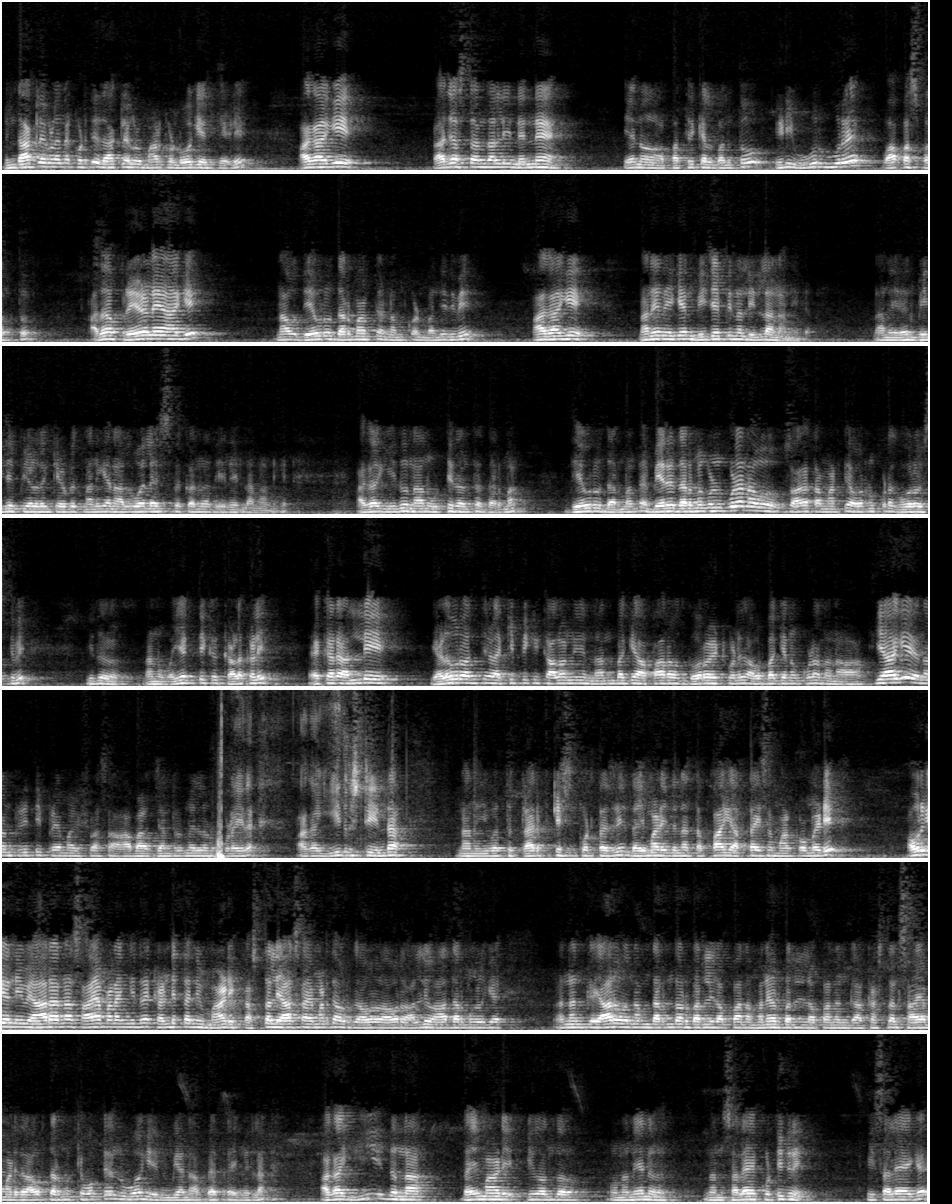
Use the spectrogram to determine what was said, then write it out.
ನಿಮ್ಮ ದಾಖಲೆಗಳನ್ನ ಕೊಡ್ತೀವಿ, ದಾಖಲೆಗಳು ಮಾಡ್ಕೊಂಡು ಹೋಗಿ ಅಂತೇಳಿ. ಹಾಗಾಗಿ ರಾಜಸ್ಥಾನದಲ್ಲಿ ನಿನ್ನೆ ಏನು ಪತ್ರಿಕೆಯಲ್ಲಿ ಬಂತು, ಇಡೀ ಊರಿಗೂರೇ ವಾಪಸ್ ಬಂತು. ಅದರ ಪ್ರೇರಣೆ ಆಗಿ ನಾವು ದೇವರು ಧರ್ಮ ಅಂತ ನಂಬ್ಕೊಂಡು ಬಂದಿದ್ವಿ. ಹಾಗಾಗಿ ನಾನೇನು ಈಗೇನು ಬಿ ಜೆ ಪಿನಲ್ಲಿ ಇಲ್ಲ ನಾನೀಗ. ನಾನು ಏನು ಬಿ ಜೆ ಪಿ ಹೇಳ್ದಂಗೆ ಕೇಳಬೇಕು, ನನಗೇನು ಅಲ್ಲಿ ಓಲೈಸ್ಬೇಕು ಅನ್ನೋದು ಏನಿಲ್ಲ ನನಗೆ. ಹಾಗಾಗಿ ಇದು ನಾನು ಹುಟ್ಟಿದಂಥ ಧರ್ಮ. ದೇವರು ಧರ್ಮ ಅಂತ ಬೇರೆ ಧರ್ಮಗಳನ್ನ ಕೂಡ ನಾವು ಸ್ವಾಗತ ಮಾಡ್ತೀವಿ, ಅವ್ರನ್ನೂ ಕೂಡ ಗೌರವಿಸ್ತೀವಿ. ಇದು ನಾನು ವೈಯಕ್ತಿಕ ಕಳಕಳಿ. ಯಾಕಂದರೆ ಅಲ್ಲಿ ಎಳವರು ಅಂತೇಳಿ ಅಕ್ಕಿಪಿಕ್ಕಿ ಕಾಲೋನಿ ನನ್ನ ಬಗ್ಗೆ ಅಪಾರವಾದ ಗೌರವ ಇಟ್ಕೊಂಡಿದೆ ಅವ್ರ ಬಗ್ಗೆನೂ ಕೂಡ ನಾನು ಅತಿಯಾಗಿ ನನ್ನ ಪ್ರೀತಿ, ಪ್ರೇಮ, ವಿಶ್ವಾಸ ಆ ಭಾಳ ಜನರ ಮೇಲೂ ಕೂಡ ಇದೆ. ಹಾಗಾಗಿ ಈ ದೃಷ್ಟಿಯಿಂದ ನಾನು ಇವತ್ತು ಕ್ಲಾರಿಫಿಕೇಶನ್ ಕೊಡ್ತಾ ಇದ್ದೀನಿ. ದಯಮಾಡಿ ಇದನ್ನು ತಪ್ಪಾಗಿ ಅರ್ಥೈಸ ಮಾಡ್ಕೊಬೇಡಿ. ಅವ್ರಿಗೆ ನೀವು ಯಾರನ್ನ ಸಹಾಯ ಮಾಡೋಂಗಿದ್ರೆ ಖಂಡಿತ ನೀವು ಮಾಡಿ. ಕಷ್ಟದಲ್ಲಿ ಯಾರು ಸಹಾಯ ಮಾಡ್ತಾರೆ ಅವ್ರಿಗೆ ಅವರು ಅವರು ಅಲ್ಲಿ ಆ ಧರ್ಮಗಳಿಗೆ ನನ್ಗೆ ಯಾರು ನಮ್ಮ ಧರ್ಮದವ್ರು ಬರಲಿಲ್ಲಪ್ಪ ನಮ್ಮ ಮನೆಯವ್ರು ಬರಲಿಲ್ಲಪ್ಪ, ನನಗೆ ಆ ಕಷ್ಟದಲ್ಲಿ ಸಹಾಯ ಮಾಡಿದ್ರೆ, ಅವ್ರ ಧರ್ಮಕ್ಕೆ ಹೋಗ್ತೀನಿ, ಹೋಗಿ ನಿಮಗೇನು ಅಭ್ಯಂತರ ಏನಿಲ್ಲ. ಹಾಗಾಗಿ ಈ ಇದನ್ನು ದಯಮಾಡಿ ಇದೊಂದು ನಾನೇನು ನನ್ನ ಸಲಹೆ ಕೊಟ್ಟಿದ್ದೀನಿ. ಈ ಸಲಹೆಗೆ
